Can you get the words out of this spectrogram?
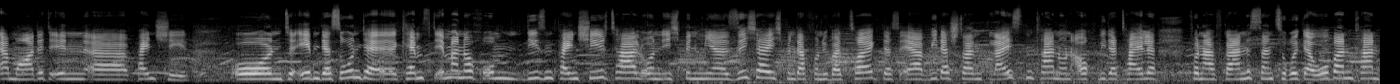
ermordet in äh, Panjshir. Und eben der Sohn, der äh, kämpft immer noch um diesen Panjshir-Tal und ich bin mir sicher, ich bin davon überzeugt, dass er Widerstand leisten kann und auch wieder Teile von Afghanistan zurückerobern kann,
